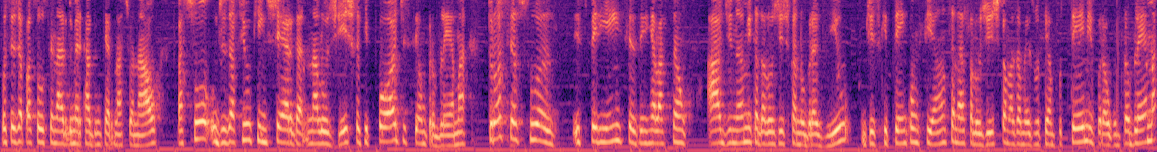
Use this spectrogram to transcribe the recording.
Você já passou o cenário do mercado internacional, passou o desafio que enxerga na logística, que pode ser um problema, trouxe as suas experiências em relação a dinâmica da logística no Brasil, diz que tem confiança nessa logística, mas ao mesmo tempo teme por algum problema.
